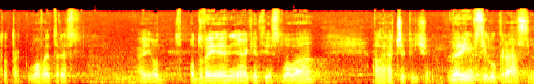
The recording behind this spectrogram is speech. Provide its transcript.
to tak vo vetre aj od, odveje nejaké tie slova, ale radšej píšem. Verím v silu krásy.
